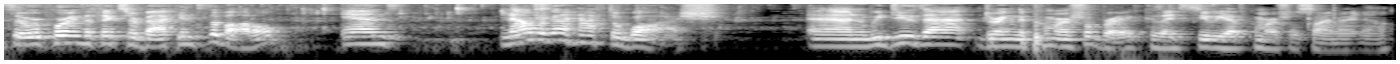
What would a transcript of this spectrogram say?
So we're pouring the fixer back into the bottle, and now we're gonna have to wash. And we do that during the commercial break because I see we have commercial sign right now.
